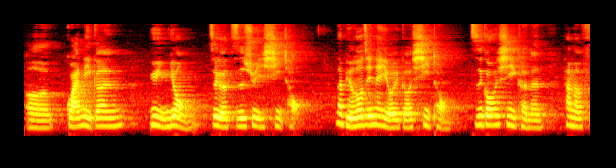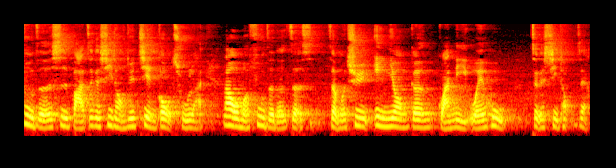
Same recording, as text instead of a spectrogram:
呃管理跟运用这个资讯系统。那比如说今天有一个系统，资工系可能他们负责是把这个系统去建构出来，那我们负责的则是怎么去应用跟管理维护这个系统，这样，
